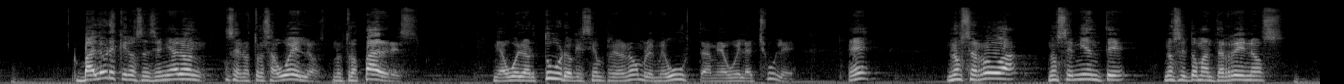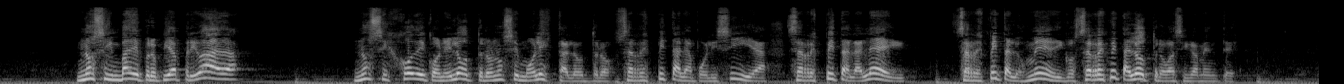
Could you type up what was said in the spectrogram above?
valores que nos enseñaron, nuestros abuelos, nuestros padres. Mi abuelo Arturo, que siempre era nombre, me gusta, mi abuela Chule. ¿eh? No se roba, no se miente, no se toman terrenos, no se invade propiedad privada, no se jode con el otro, no se molesta al otro, se respeta a la policía, se respeta la ley, se respeta a los médicos, se respeta al otro, básicamente.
